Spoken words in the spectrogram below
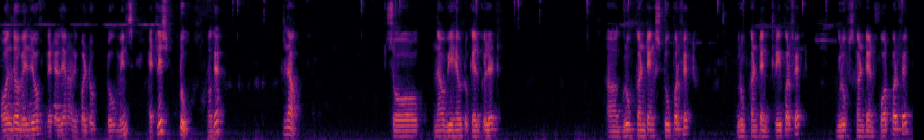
all the value of greater than or equal to 2 means at least 2 okay? Now so now we have to calculate uh, group contains 2 perfect group contain 3 perfect groups contain 4 perfect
